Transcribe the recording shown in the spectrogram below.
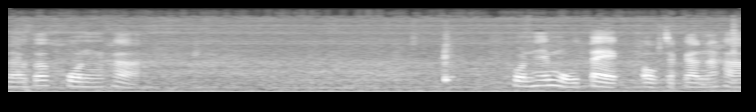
แล้วก็คนค่ะ คนให้หมูแตกออกจากกันนะคะ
